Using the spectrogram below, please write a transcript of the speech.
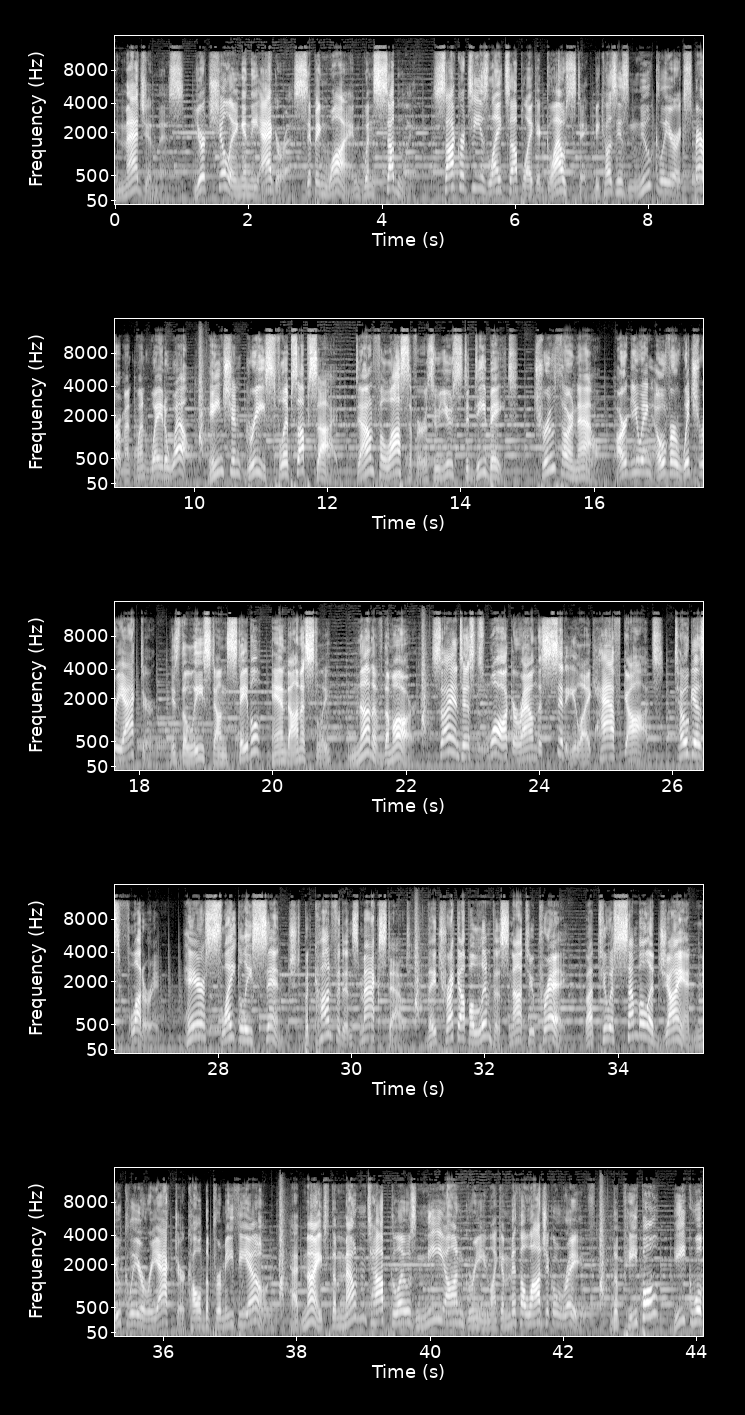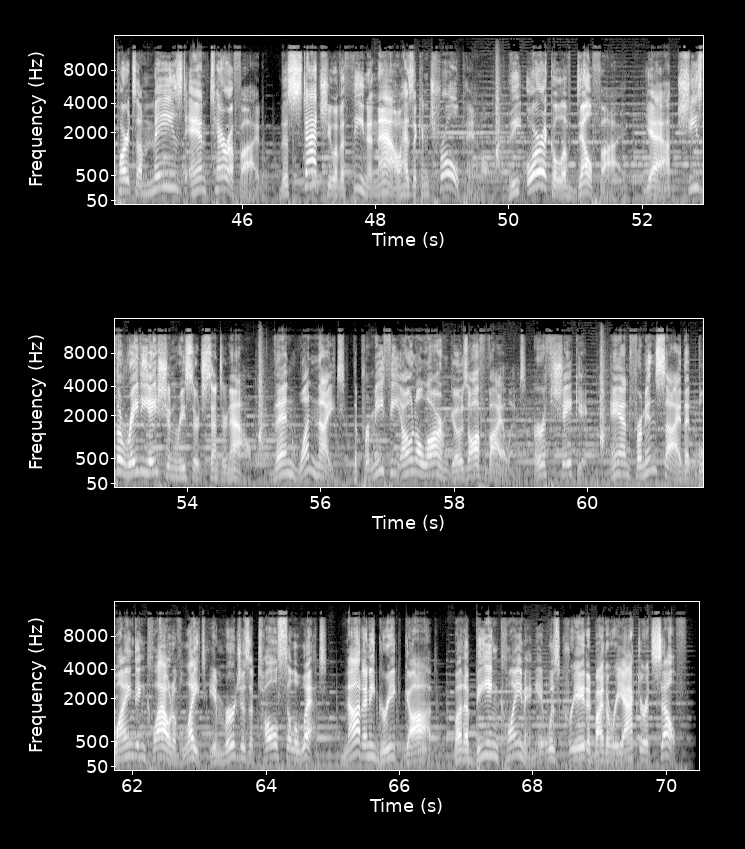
Imagine this. You're chilling in the agora, sipping wine, when suddenly, Socrates lights up like a glow stick because his nuclear experiment went way to well. Ancient Greece flips upside, down philosophers who used to debate. Truth are now arguing over which reactor is the least unstable, and honestly, none of them are. Scientists walk around the city like half gods, togas fluttering, hair slightly singed, but confidence maxed out. They trek up Olympus not to pray, but to assemble a giant nuclear reactor called the Prometheon. At night, the mountaintop glows neon green like a mythological rave. The people? Equal parts amazed and terrified. The statue of Athena now has a control panel. The Oracle of Delphi. Yeah, she's the Radiation Research Center now. Then one night, the Prometheon alarm goes off violent, earth shaking, and from inside that blinding cloud of light emerges a tall silhouette. Not any Greek god, but a being claiming it was created by the reactor itself.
